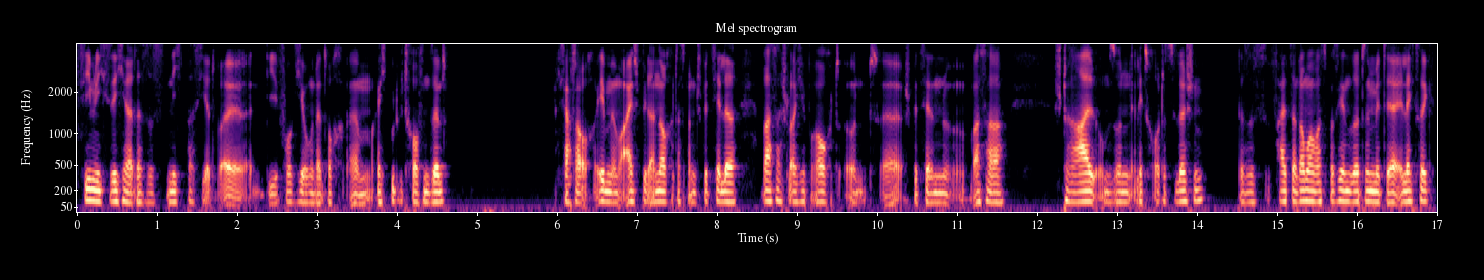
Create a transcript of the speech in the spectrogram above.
ziemlich sicher, dass es nicht passiert, weil die Vorkehrungen da doch ähm, recht gut getroffen sind. Ich sagte auch eben im Einspieler noch, dass man spezielle Wasserschläuche braucht und äh, speziellen Wasserstrahl, um so ein Elektroauto zu löschen. Das ist, falls dann doch mal was passieren sollte mit der Elektrik,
